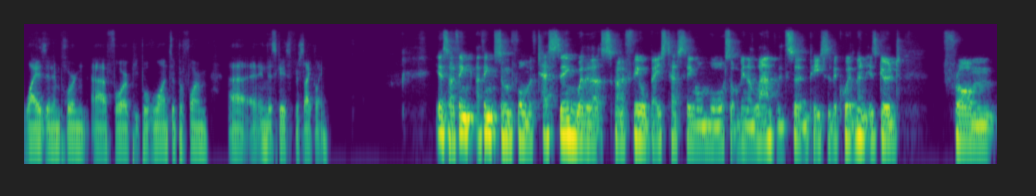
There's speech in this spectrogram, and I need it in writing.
why is it important uh, for people who want to perform uh, in this case for cycling Yes, I think I think some form of testing, whether that's kind of field-based testing or more sort of in a lab with certain pieces of equipment, is good from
